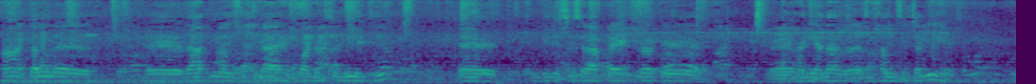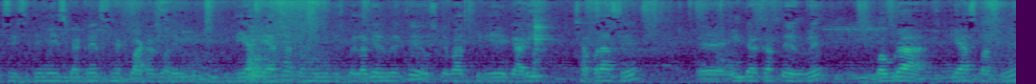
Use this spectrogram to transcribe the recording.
हाँ कल रात में सूचना हेडक्वार्टर से मिली थी। विदेशी शराब का एक ट्रक हरियाणा राजस्थान से चली है। उसी स्थिति में इसका ट्रेस हेडक्वार्टर से दिया गया था तो हम लोग उस पर लगे हुए थे। उसके बाद फिर ये गाड़ी छपरा से इंटर करते हुए बबुरा के आसपास में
